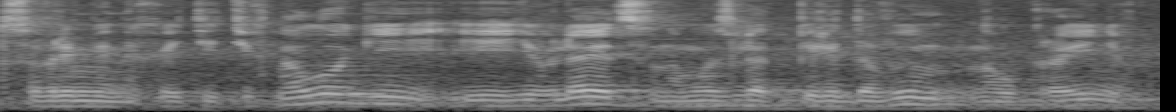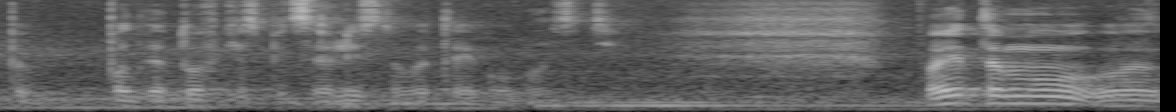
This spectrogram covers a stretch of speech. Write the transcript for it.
современных IT-технологий и является, на мой взгляд, передовым на Украине в подготовке специалистов в этой области. Поэтому э,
